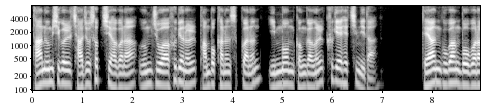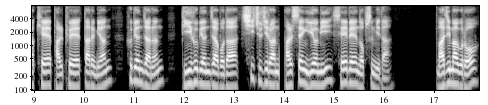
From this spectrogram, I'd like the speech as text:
단 음식을 자주 섭취하거나 음주와 흡연을 반복하는 습관은 잇몸 건강을 크게 해칩니다. 대한구강보건학회 발표에 따르면 흡연자는 비흡연자보다 치주질환 발생 위험이 3배 높습니다. 마지막으로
